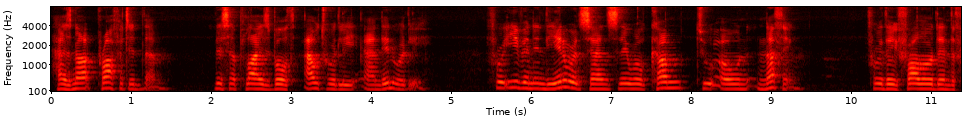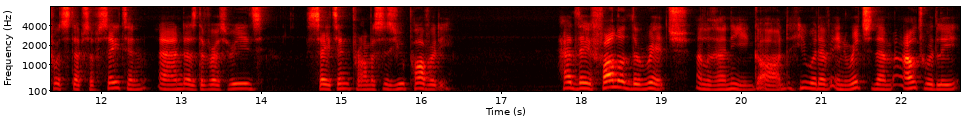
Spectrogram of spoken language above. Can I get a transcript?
has not profited them. This applies both outwardly and inwardly. For even in the inward sense, they will come to own nothing for they followed in the footsteps of Satan, and, as the verse reads, Satan promises you poverty. Had they followed the rich, Al Ghani, God, he would have enriched them outwardly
